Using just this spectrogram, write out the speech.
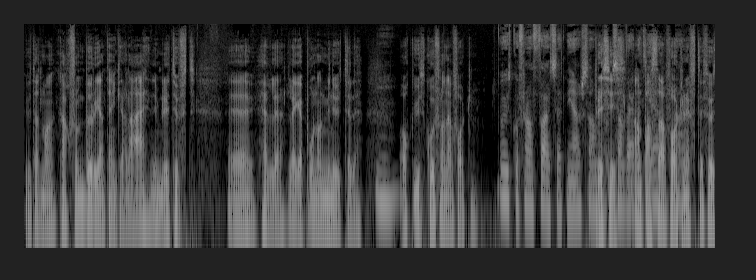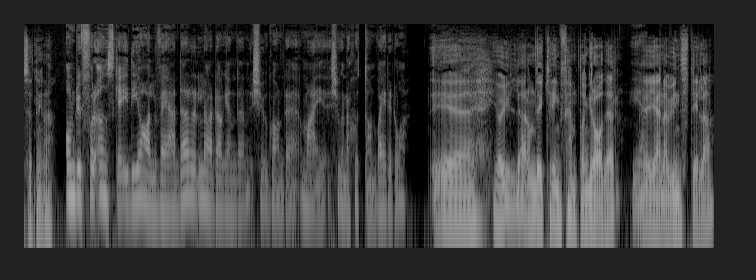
Utan att man kanske från början tänker att nej, det blir tufft. Eh, hellre lägga på någon minut eller mm. och utgå från den farten. Och utgå från förutsättningar som Precis, som anpassa farten ja. efter förutsättningarna. Om du får önska idealväder lördagen den 20 maj 2017, vad är det då? Eh, jag gillar om det är kring 15 grader, yeah. gärna vindstilla.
